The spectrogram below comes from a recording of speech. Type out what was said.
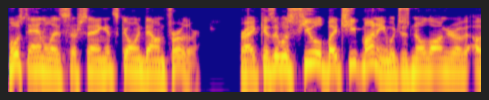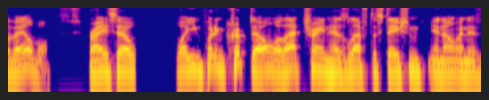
most analysts are saying it's going down further, right? Because it was fueled by cheap money, which is no longer available. Right. So well, you can put in crypto. Well, that train has left the station, you know, and has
